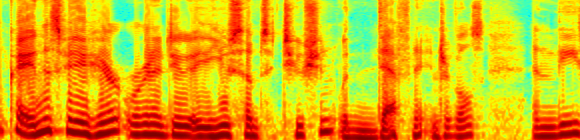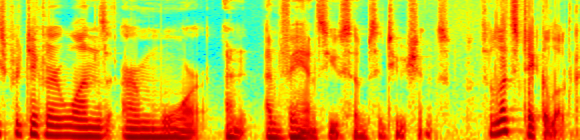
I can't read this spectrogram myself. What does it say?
Okay, in this video here, we're going to do a u substitution with definite integrals, and these particular ones are more advanced u substitutions. So let's take a look.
